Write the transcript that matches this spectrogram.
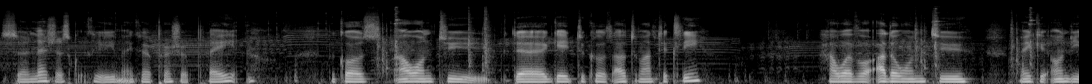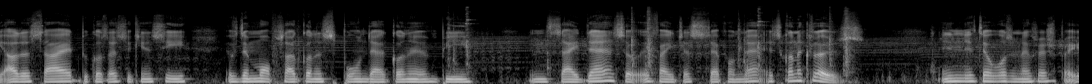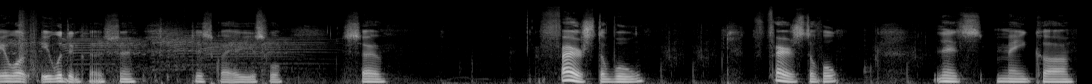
So let's just quickly make a pressure plate because I want to the gate to close automatically. However, I don't want to make it on the other side because as you can see, if the mobs are gonna spawn, they're gonna be inside there. So if I just step on that, it's gonna close and if there wasn't a fresh break it, would, it wouldn't close so this is quite useful. So first of all first of all let's make a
